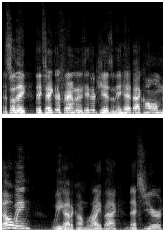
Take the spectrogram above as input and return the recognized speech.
And so they, they take their family, they take their kids, and they head back home knowing we got to come right back next year,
